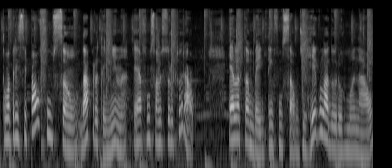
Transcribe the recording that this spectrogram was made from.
Então, a principal função da proteína é a função estrutural. Ela também tem função de regulador hormonal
